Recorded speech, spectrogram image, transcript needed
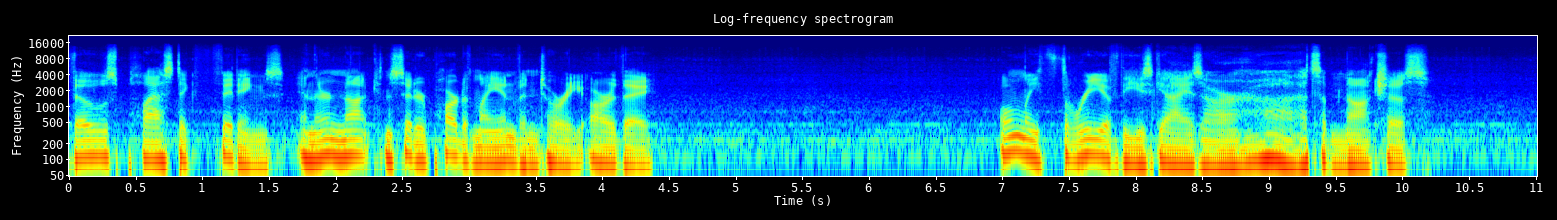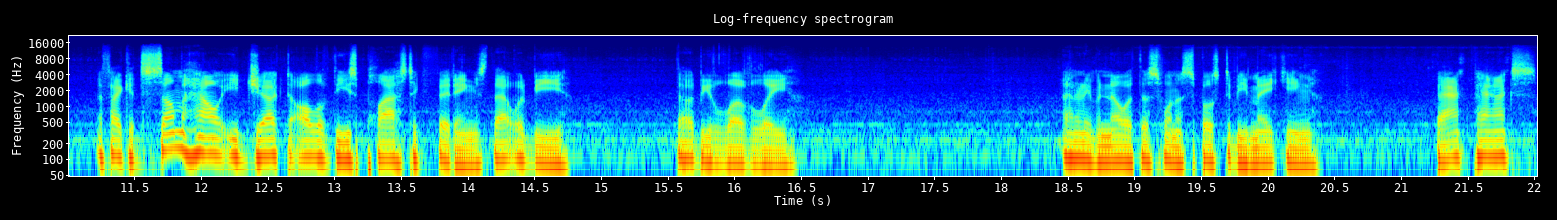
those plastic fittings, and they're not considered part of my inventory, are they? Only three of these guys are. Oh, that's obnoxious. If I could somehow eject all of these plastic fittings, that would be... That would be lovely. I don't even know what this one is supposed to be making. Backpacks?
